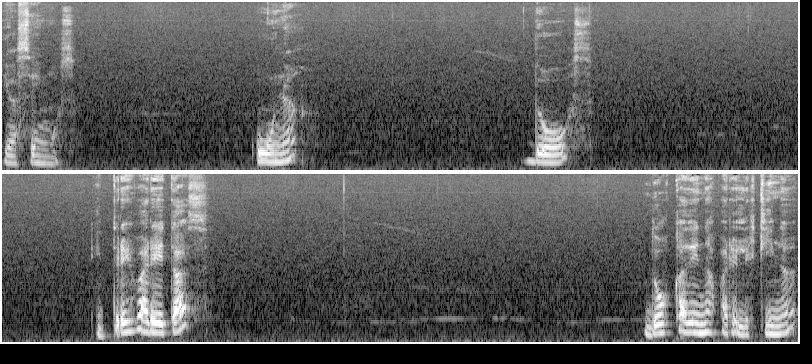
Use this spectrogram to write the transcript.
y hacemos una, dos y tres varetas dos cadenas para la esquina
